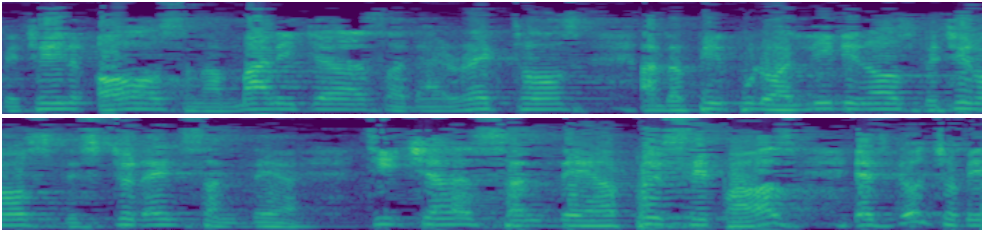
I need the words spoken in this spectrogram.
between us and our managers, our directors, and the people who are leading us, between us, the students and their teachers and their principals, there's going to be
